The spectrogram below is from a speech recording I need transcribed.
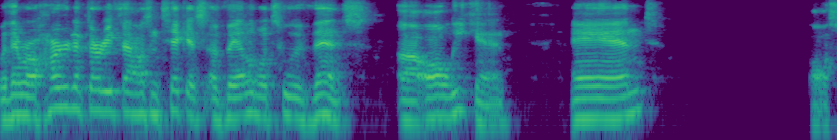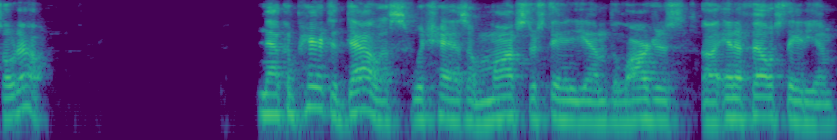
But there were 130,000 tickets available to events uh, all weekend and all sold out. Now, compared to Dallas, which has a monster stadium, the largest uh, NFL stadium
